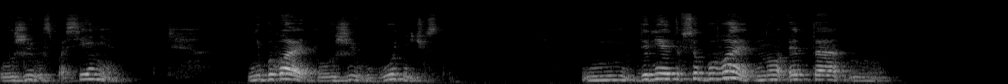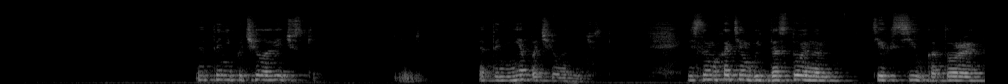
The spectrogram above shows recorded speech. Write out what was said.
лжи во спасение, не бывает лжи в угодничество. Вернее, это все бывает, но это, это не по-человечески, люди, это не по-человечески. Если мы хотим быть достойным тех сил, которые,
